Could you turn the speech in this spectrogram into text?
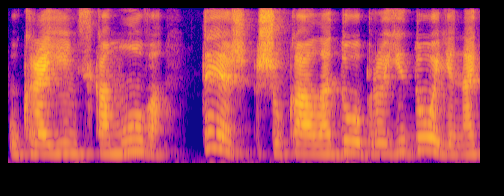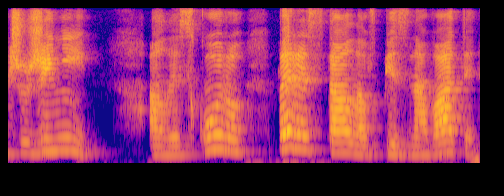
Українська мова теж шукала доброї долі на чужині, але скоро перестала впізнавати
